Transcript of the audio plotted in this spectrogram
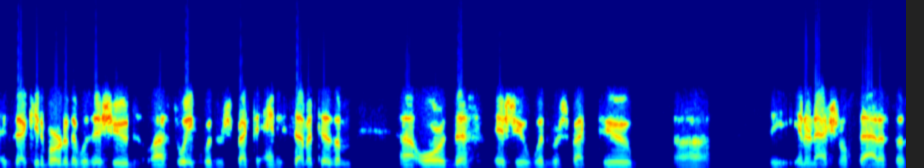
executive order that was issued last week with respect to anti Semitism, uh, or this issue with respect to uh, the international status of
